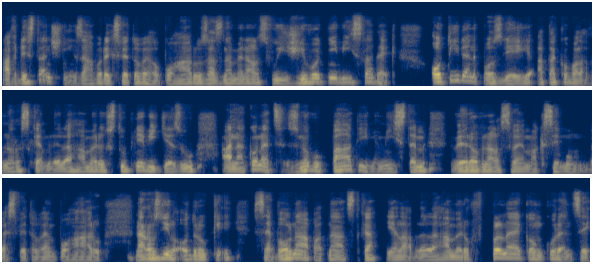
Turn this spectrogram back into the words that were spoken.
a v distančních závodech světového poháru zaznamenal svůj životní výsledek. O týden později atakoval v norském Lillehammeru stupně vítězů a nakonec znovu pátým místem vyrovnal své maximum ve světovém poháru. Na rozdíl od ruky se volná patnáctka jela v Lillehammeru v plné konkurenci.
